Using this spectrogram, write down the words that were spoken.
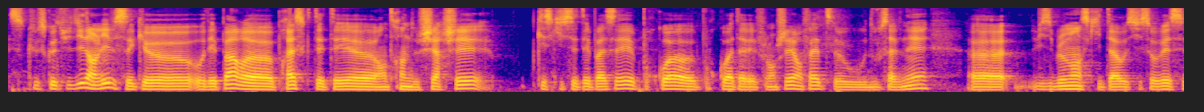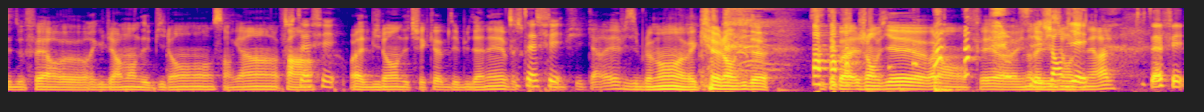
ce, que, ce que tu dis dans le livre, c'est que au départ, euh, presque, tu étais euh, en train de chercher qu'est-ce qui s'était passé, pourquoi, pourquoi tu avais flanché, en fait, ou d'où ça venait. visiblement, ce qui t'a aussi sauvé, c'est de faire régulièrement des bilans sanguins. Enfin, Tout à fait. Voilà, des bilans, des check-ups début d'année. Parce Tout à que fait. une fille carrée, visiblement, avec l'envie de. C'était quoi Janvier, voilà, on fait une révision générale. Tout à fait.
